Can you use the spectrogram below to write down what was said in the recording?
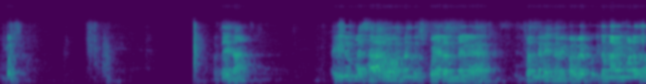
ನಂಬರ್ಸ್. ಗೊತ್ತಾಯ್ತಾ? ಐದು ಪ್ಲಸ್ ಆರು ಹನ್ನೊಂದು ಸ್ಕ್ವೇರ್ ಅಂದ್ಮೇಲೆ ಬಂದ್ಮೇಲೆ ನಮಗೆ ಬರಬೇಕು. ಇದನ್ನ ನಾವ್ ಹೆಂಗ್ ಮಾಡೋದು?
